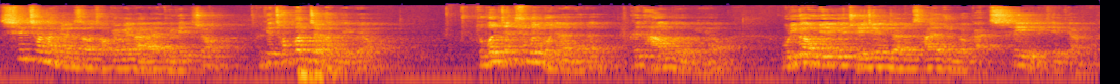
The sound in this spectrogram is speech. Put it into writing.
실천하면서 적용해 나가야 되겠죠. 그게 첫 번째 관계고요. 두 번째 축은 뭐냐면은 그 다음 부분이에요. 우리가 우리에게 죄 지은 자를 사하여 준 것 같이 이렇게 얘기합니다.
